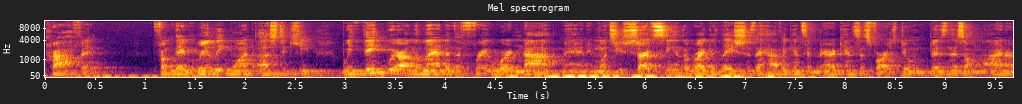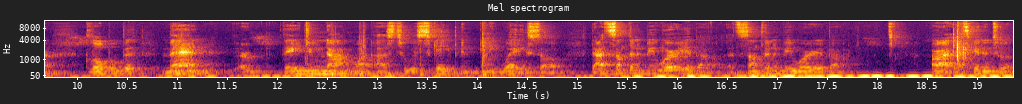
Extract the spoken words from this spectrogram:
profit from. They really want us to keep. We think we're on the land of the free. We're not, man. And once you start seeing the regulations they have against Americans as far as doing business online or global, bit, man, they do not want us to escape in any way. So that's something to be worried about. That's something to be worried about. All right, let's get into it.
